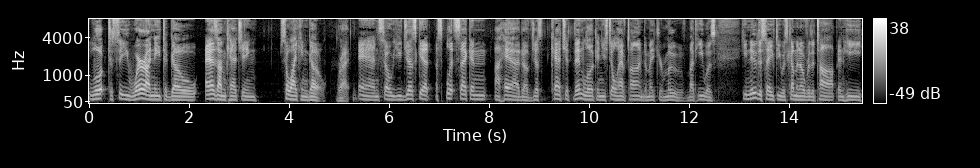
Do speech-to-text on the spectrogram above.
look to see where I need to go as I'm catching, so I can go. Right. And so you just get a split second ahead of just catch it, then look, and you still have time to make your move. But he was, he knew the safety was coming over the top, and he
